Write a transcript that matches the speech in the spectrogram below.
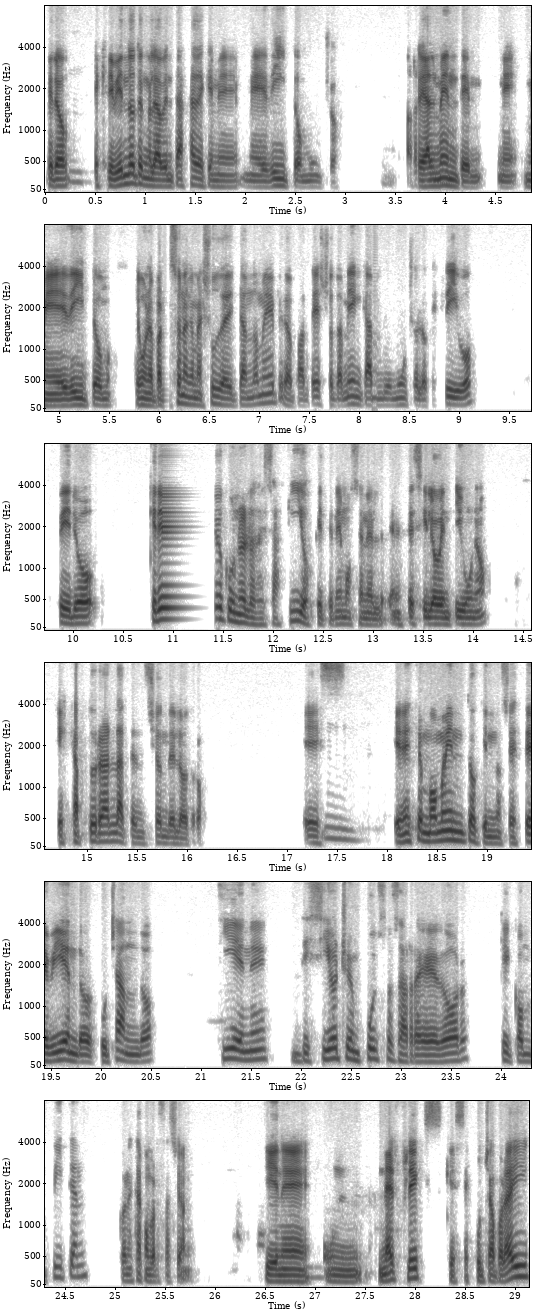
pero mm. escribiendo tengo la ventaja de que me, edito mucho. Realmente me, me, edito, tengo una persona que me ayuda editándome, pero aparte yo también cambio mucho lo que escribo, pero creo Creo que uno de los desafíos que tenemos en, este siglo XXI es capturar la atención del otro. Es, mm. En este momento, quien nos esté viendo o escuchando, tiene 18 impulsos alrededor que compiten con esta conversación. Tiene mm. un Netflix que se escucha por ahí,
